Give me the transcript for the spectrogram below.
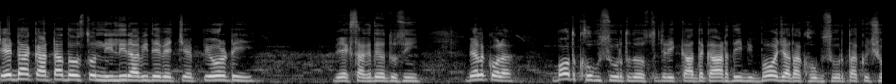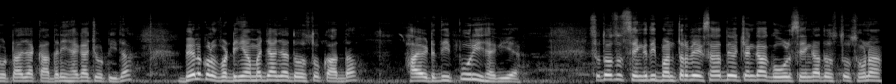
ਟੇਡਾ ਕਾਟਾ ਦੋਸਤੋ, ਨੀਲੀ ਰਾਵੀ ਦੇ ਵਿੱਚ ਪਿਓਰਿਟੀ ਵੇਖ ਸਕਦੇ ਹੋ ਤੁਸੀਂ। ਬਿਲਕੁਲ ਬਹੁਤ ਖੂਬਸੂਰਤ ਦੋਸਤੋ, ਜਿਹੜੀ ਕੱਦ ਕਾਠ ਦੀ ਵੀ ਬਹੁਤ ਜ਼ਿਆਦਾ ਖੂਬਸੂਰਤ ਆ, ਕੋਈ ਛੋਟਾ ਜਿਹਾ ਕੱਦ ਨਹੀਂ ਹੈਗਾ ਝੋਟੀ ਦਾ। ਬਿਲਕੁਲ ਵੱਡੀਆਂ ਮੱਝਾਂ ਜਾਂ ਦੋਸਤੋ ਕੱਦ ਆ ਹਾਈਟ ਦੀ ਪੂਰੀ ਹੈਗੀ ਆ। ਸੋ ਦੋਸਤੋ, ਸਿੰਘ ਦੀ ਬਣਤਰ ਵੇਖ ਸਕਦੇ ਹੋ, ਚੰਗਾ ਗੋਲ ਸਿੰਘ ਆ ਦੋਸਤੋ, ਸੋਹਣਾ,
